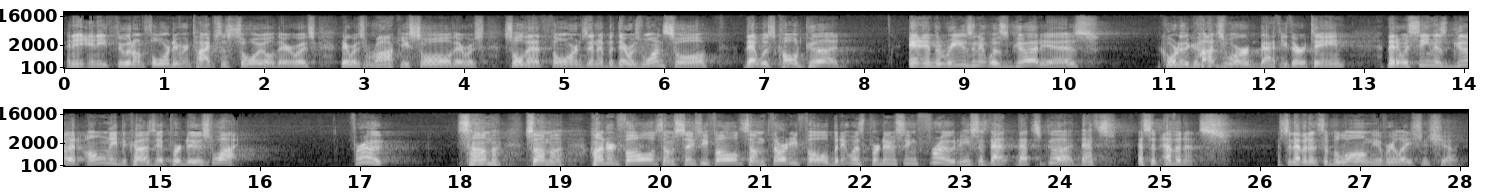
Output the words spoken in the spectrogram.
and, he, and he threw it on four different types of soil. There was, there was rocky soil, there was soil that had thorns in it, but there was one soil that was called good. And, and the reason it was good is, according to God's word, Matthew 13, that it was seen as good only because it produced what? Fruit. Some, some hundredfold, some sixtyfold, some thirtyfold, but it was producing fruit. And he says that, that's good. That's, that's an evidence. That's an evidence of belonging, of relationship.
